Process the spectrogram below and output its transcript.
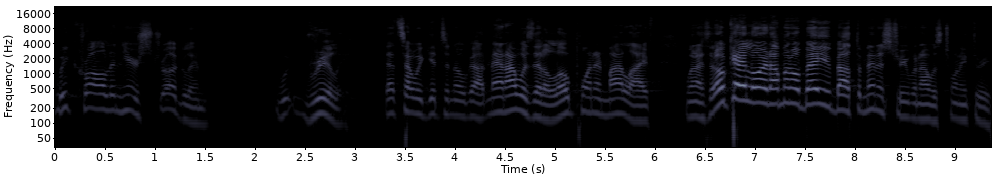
we crawled in here struggling. We, really. That's how we get to know God. Man, I was at a low point in my life when I said, okay, Lord, I'm going to obey you about the ministry when I was 23.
